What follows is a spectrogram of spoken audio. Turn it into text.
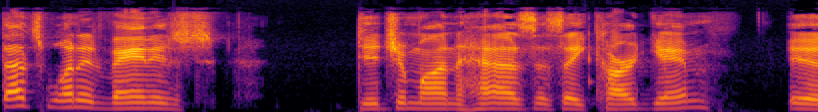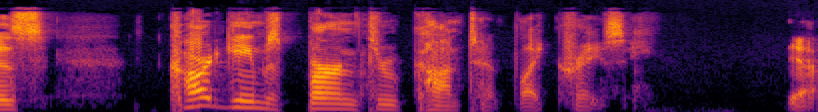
that's one advantage Digimon has as a card game is card games burn through content like crazy. Yeah.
